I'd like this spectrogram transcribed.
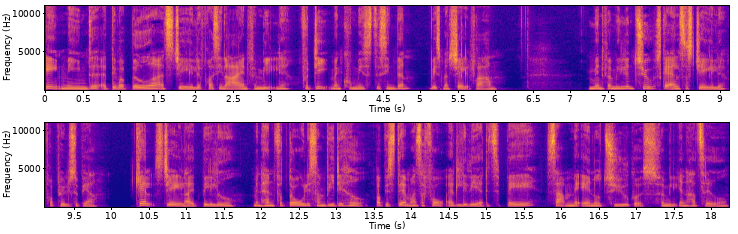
En mente, at det var bedre at stjæle fra sin egen familie, fordi man kunne miste sin ven hvis man stjal fra ham. Men familien Tyv skal altså stjæle fra Pølsepær. Kjeld stjæler et billede, men han får dårlig samvittighed og bestemmer sig for at levere det tilbage sammen med andet tyvegods, familien har taget.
